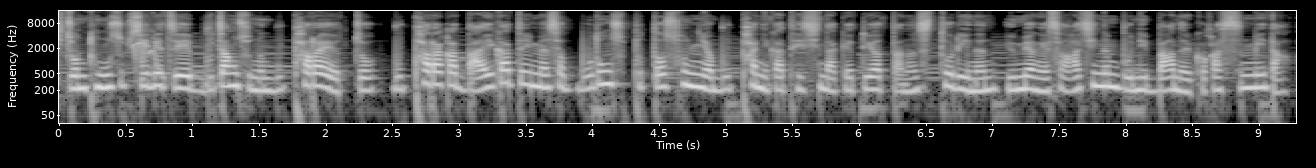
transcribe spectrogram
기존 동숲 시리즈의 무장수는 무파라였죠. 무파라가 나이가 들면서 모동숲부터 손녀 무파니가 대신하게 되었다는 스토리는 유명해서 아시는 분이 많을 것 같습니다.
